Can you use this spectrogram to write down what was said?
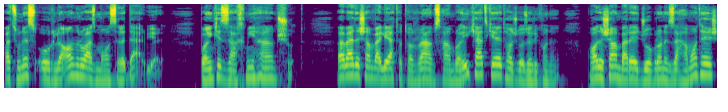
و تونست اورلان رو از محاصره در بیاره با اینکه زخمی هم شد و بعدش هم ولیعت تا رمز همراهی کرد که تاجگذاری کنه پادشاه برای جبران زحماتش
